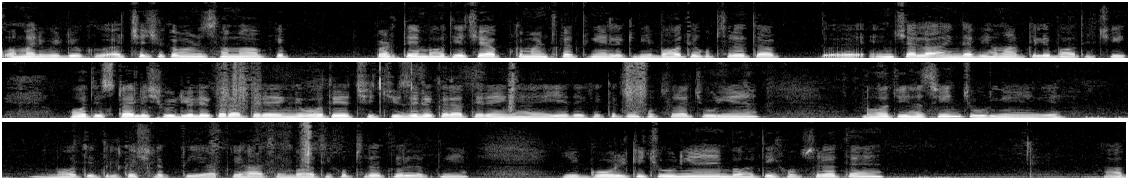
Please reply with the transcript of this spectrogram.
ہماری ویڈیو کو اچھے اچھے کمنٹس ہم آپ کے پڑھتے ہیں، بہت ہی اچھے آپ کمنٹس کرتی ہیں، لیکن یہ بہت ہی خوبصورت آپ، انشاءاللہ آئندہ بھی ہم آپ کے لیے بہت اچھی، بہت ہی اسٹائلش ویڈیو لے کر آتے رہیں گے، بہت ہی اچھی چیزیں لے کر آتے رہیں گے۔ یہ دیکھیں کتنی خوبصورت چوڑیاں ہیں۔ بہت ہی حسین چوڑیاں ہیں یہ۔ بہت ہی دلکش لگتی ہے آپ کے ہاتھ میں، بہت ہی خوبصورت لگتی ہیں۔ یہ گولڈ کی چوڑیاں ہیں، بہت ہی خوبصورت ہیں۔ آپ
